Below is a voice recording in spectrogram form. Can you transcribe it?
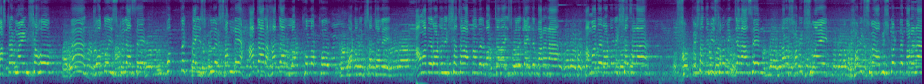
মাস্টার মাইন্ড সহ হ্যাঁ যত স্কুল আছে, প্রত্যেকটা স্কুলের সামনে হাজার হাজার লক্ষ লক্ষ অটোরিকশা চলে। আমাদের অটোরিকশা ছাড়া আপনাদের বাচ্চারা স্কুলে যাইতে পারে না। আমাদের অটোরিকশা ছাড়া পেশাজীবী শ্রমিক যারা আছেন, তারা সঠিক সময়ে সঠিক সময়ে অফিস করতে পারে না।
